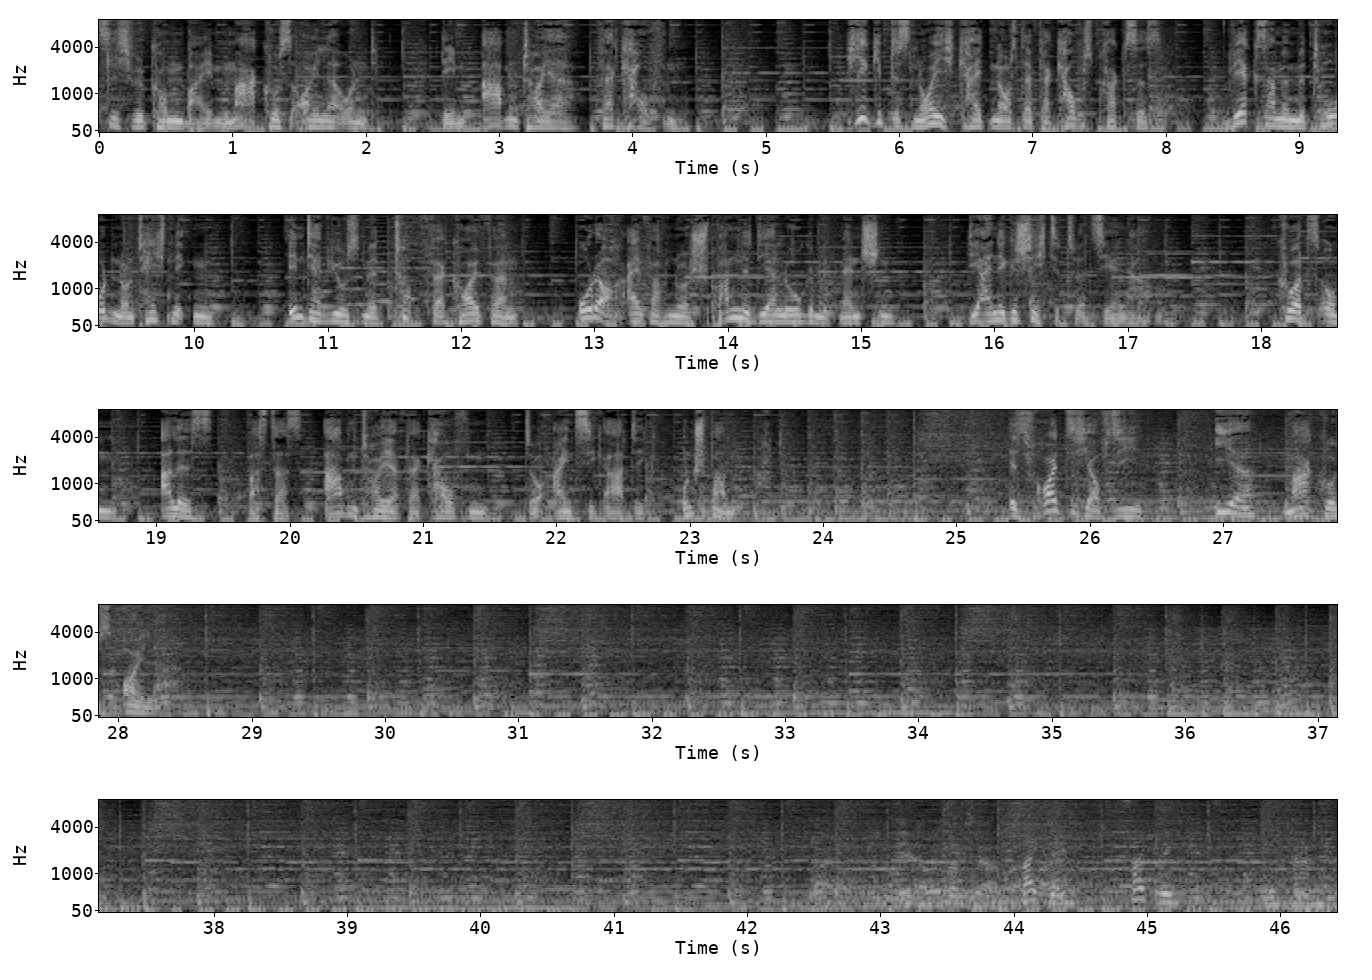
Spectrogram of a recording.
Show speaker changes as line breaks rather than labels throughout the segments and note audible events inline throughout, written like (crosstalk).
Herzlich willkommen bei Markus Euler und dem Abenteuer Verkaufen. Hier gibt es Neuigkeiten aus der Verkaufspraxis, wirksame Methoden und Techniken, Interviews mit Top-Verkäufern oder auch einfach nur spannende Dialoge mit Menschen, die eine Geschichte zu erzählen haben. Kurzum, alles, was das Abenteuer Verkaufen so einzigartig und spannend macht. Es freut sich auf Sie, Ihr Markus Euler.
Nee, aber sonst ja.
Cycling. Cycling.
